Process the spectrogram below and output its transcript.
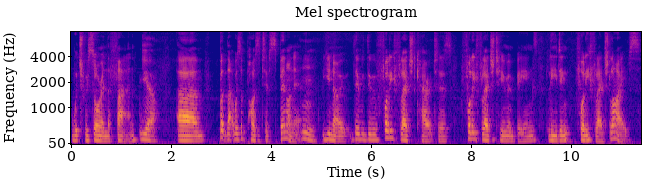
which we saw in the fan. Yeah. Um, but that was a positive spin on it. Mm. You know, they they were fully fledged characters, fully fledged human beings leading fully fledged lives.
